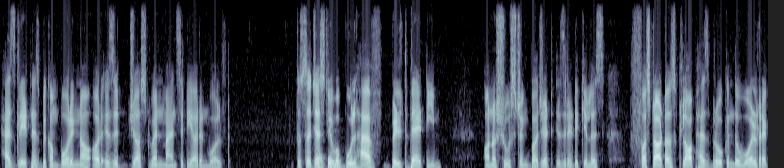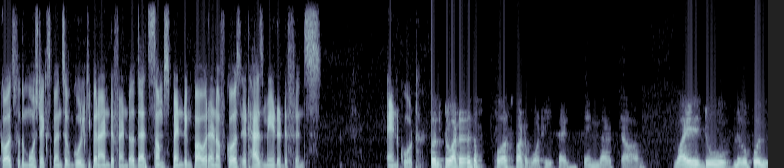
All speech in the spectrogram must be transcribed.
Has greatness become boring now, or is it just when Man City are involved? To suggest think- Liverpool have built their team on a shoestring budget is ridiculous. For starters, Klopp has broken the world records for the most expensive goalkeeper and defender. That's some spending power, and of course, it has made a difference. End quote. So to address the first part of what he said, saying that um, why do Liverpool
